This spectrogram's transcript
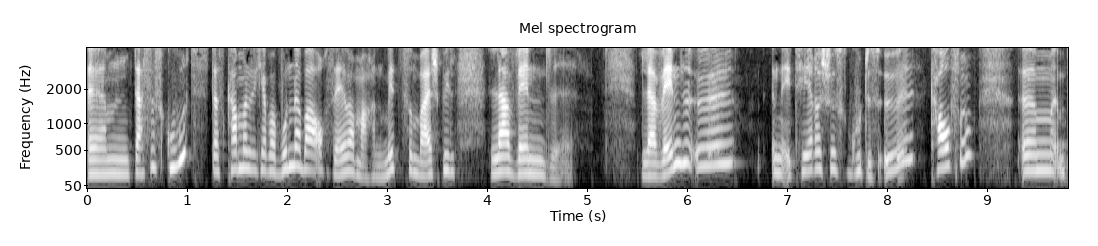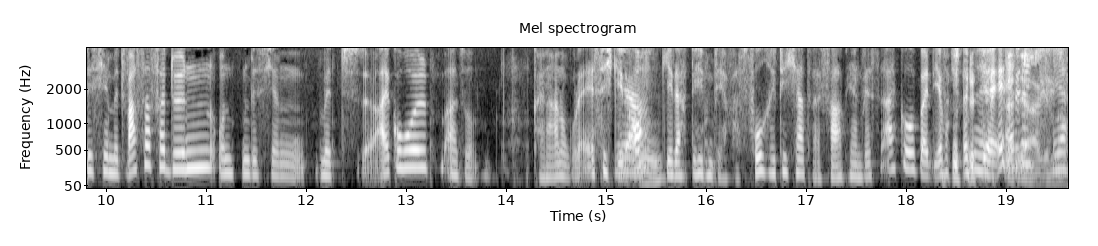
Ähm, das ist gut, das kann man sich aber wunderbar auch selber machen. Mit zum Beispiel Lavendel. Lavendelöl, ein ätherisches, gutes Öl kaufen, ähm, ein bisschen mit Wasser verdünnen und ein bisschen mit Alkohol, also keine Ahnung, oder Essig geht Ja. auch, je nachdem, wer was vorrätig hat. Bei Fabian, wer ist der Alkohol? Bei dir wahrscheinlich der Essig. Ja, genau.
